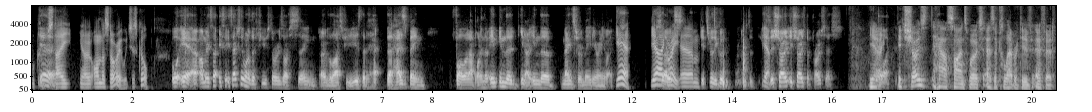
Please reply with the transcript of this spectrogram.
we could Yeah. stay you know on the story, which is cool. Well, yeah, I mean, it's, it's, it's actually one of the few stories I've seen over the last few years that ha- that has been followed up on in the in, in the you know in the mainstream media anyway. Yeah, yeah, I agree. it's- Um, It's really good. Yeah. it shows it shows the process. Yeah, I it shows how science works as a collaborative effort.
